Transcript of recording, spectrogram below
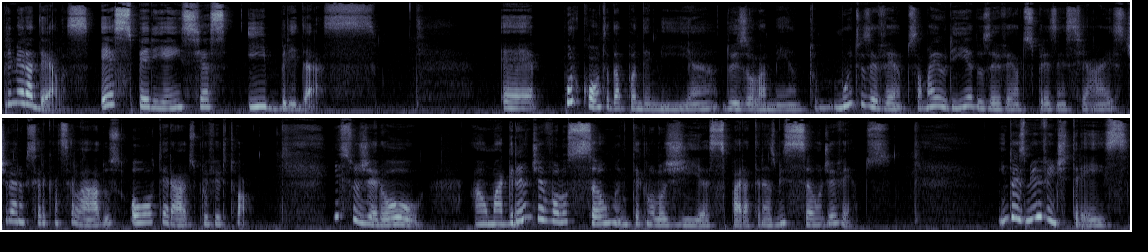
Primeira delas, experiências híbridas. É, por conta da pandemia, do isolamento, muitos eventos, a maioria dos eventos presenciais, tiveram que ser cancelados ou alterados para o virtual. Isso gerou uma grande evolução em tecnologias para a transmissão de eventos. Em 2023,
